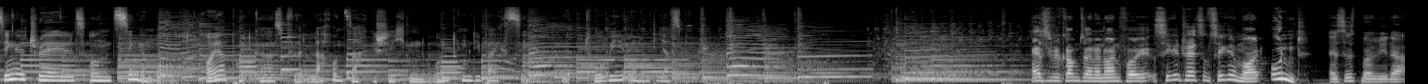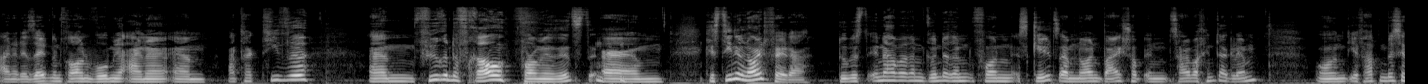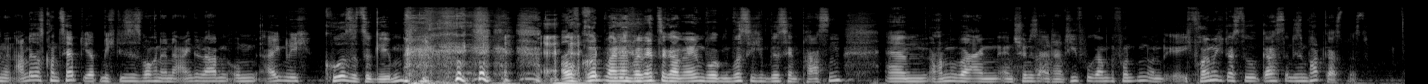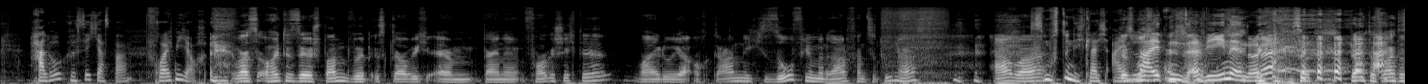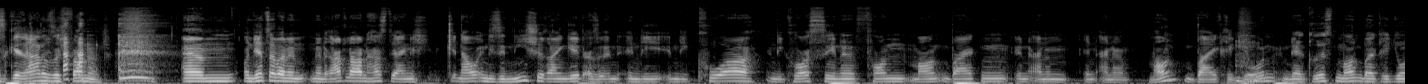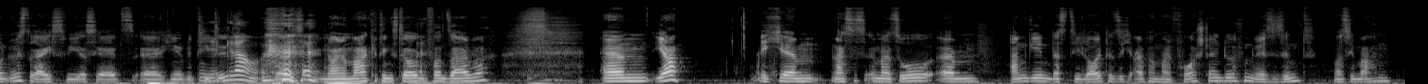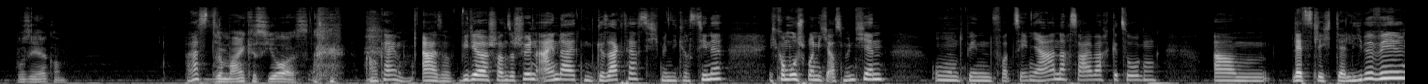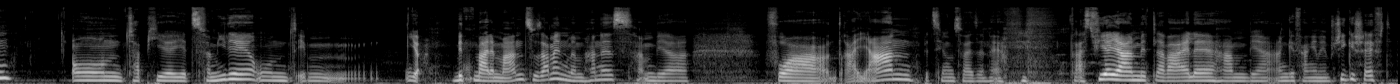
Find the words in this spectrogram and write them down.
Single Trails und Single Mode, euer Podcast für Lach- und Sachgeschichten rund um die Bikeszene mit Tobi und Jasper. Herzlich willkommen zu einer neuen Folge Single Trails und Single Mode. Und es ist mal wieder eine der seltenen Frauen, wo mir eine ähm, attraktive, ähm, führende Frau vor mir sitzt. Ähm, Christine Leutfelder. Du bist Inhaberin, Gründerin von Skills, einem neuen Bike-Shop in Saalbach-Hinterglemm. Und ihr habt ein bisschen ein anderes Konzept. Ihr habt mich dieses Wochenende eingeladen, um eigentlich Kurse zu geben. Aufgrund meiner Verletzung am Ellenbogen muss ich ein bisschen passen. Ähm, haben aber ein, ein schönes Alternativprogramm gefunden und ich freue mich, dass du Gast in diesem Podcast bist. Hallo, grüß dich, Jasper. Freue ich mich auch. Was heute sehr spannend wird, ist, glaube ich, ähm, deine Vorgeschichte, weil du ja auch gar nicht so viel mit Radfahren zu tun hast. Aber das musst du nicht gleich einleitend muss, erwähnen, oder? also, doch, das macht das gerade so spannend. Ähm, und jetzt aber einen, einen, Radladen hast, der eigentlich genau in diese Nische reingeht, also in, in die in die Core in die Core-Szene von Mountainbiken in einem in einer Mountainbike-Region, in der größten Mountainbike-Region Österreichs, wie es ja jetzt äh, hier betitelt. Ja, genau. Das neue Marketing-Slogan von Salbach. Ähm, ja, ich ähm, lasse es immer so ähm, angehen, dass die Leute sich einfach mal vorstellen dürfen, wer sie sind, was sie machen, wo sie herkommen. Passt. The mic is yours. Okay, also wie du ja schon so schön einleitend gesagt hast, ich bin die Christine. Ich komme ursprünglich aus München und bin vor zehn Jahren nach Saalbach gezogen. Ähm, letztlich der Liebe willen und habe hier jetzt Familie und eben ja mit meinem Mann zusammen, mit dem Hannes, haben wir vor drei Jahren, beziehungsweise naja, fast vier Jahren mittlerweile, haben wir angefangen mit dem Skigeschäft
